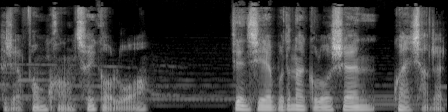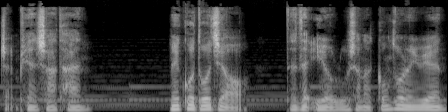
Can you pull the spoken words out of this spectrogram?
开始疯狂催狗螺，间歇不断的狗锣声灌响着整片沙滩。没过多久，但在夜游路上的工作人员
